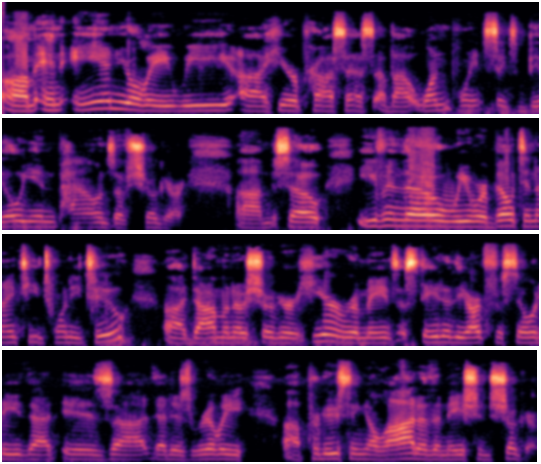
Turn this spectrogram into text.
Um, and annually, we uh, here process about 1.6 billion pounds of sugar. Um, so even though we were built in 1922, uh, Domino Sugar here remains a state-of-the-art facility that is, that is really producing producing a lot of the nation's sugar.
